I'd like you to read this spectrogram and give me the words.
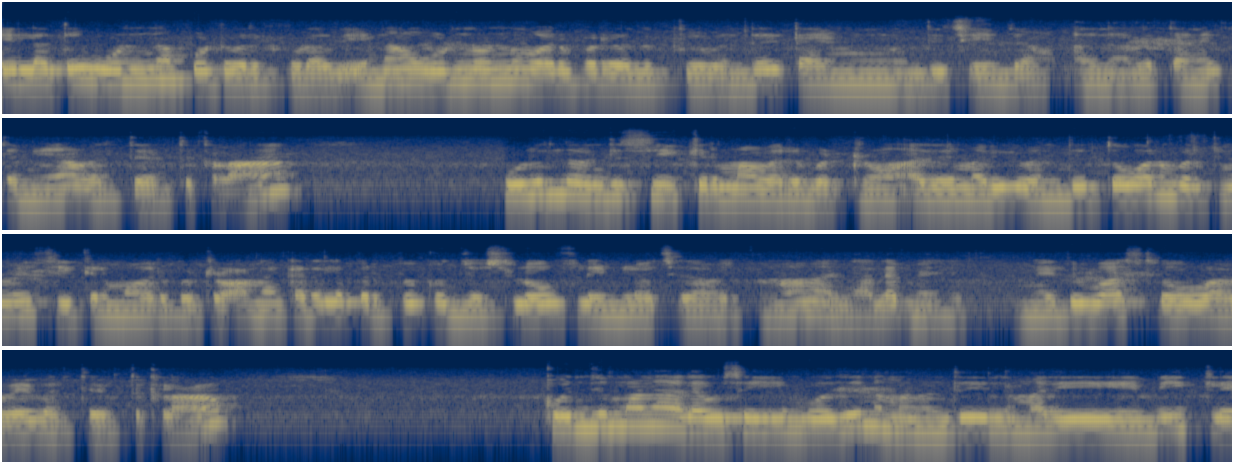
எல்லாத்தையும் ஒன்றா போட்டு வறுக்கக்கூடாது ஏன்னா ஒன்று ஒன்று வறுபடுறதுக்கு வந்து டைமிங் வந்து சேஞ்ச் ஆகும். அதனால தனித்தனியாக வறுத்து எடுத்துக்கலாம். உளுந்து வந்து சீக்கிரமாக வறுபட்டுரும். அதே மாதிரி வந்து துவரம் பருப்புமே சீக்கிரமாக வறுபட்டுரும். ஆனால் கடலைப்பருப்பு கொஞ்சம் ஸ்லோ ஃப்ளேமில் வச்சு தான் வறுக்கணும். அதனால் மெ மெதுவாக ஸ்லோவாகவே வறுத்து எடுத்துக்கலாம். கொஞ்சமான அளவு செய்யும்போது நம்ம வந்து இந்த மாதிரி வீட்டிலே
